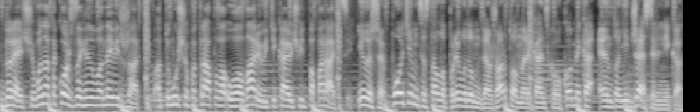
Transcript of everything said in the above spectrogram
До речі, вона також загинула не від жартів, а тому, що потрапила у аварію, тікаючи від папараці. І лише потім це стало приводом для жарту американського коміка Ентоні Джесельніка.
